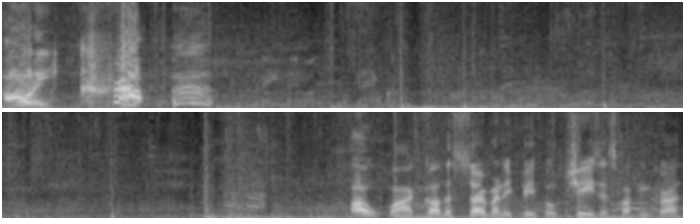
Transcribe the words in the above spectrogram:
Holy crap! Oh my god, there's so many people. Jesus fucking Christ.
